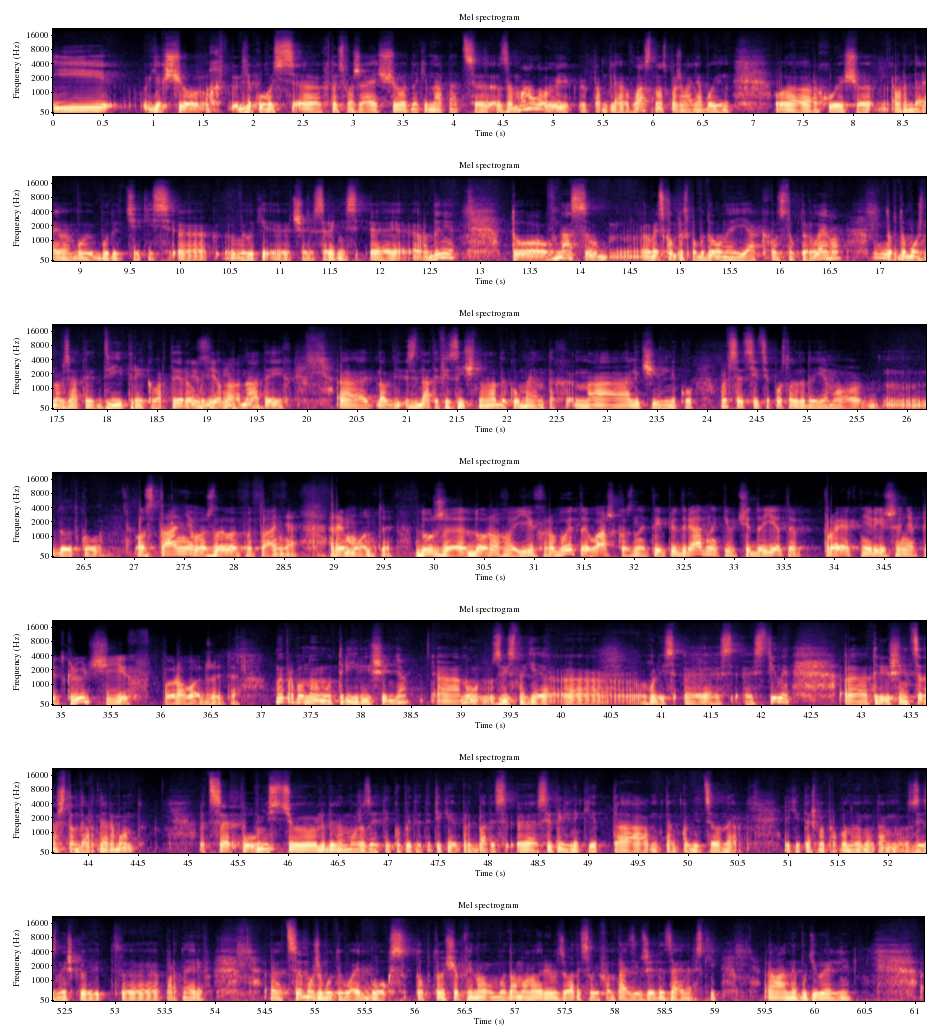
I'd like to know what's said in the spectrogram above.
І якщо для когось е, хтось вважає, що однокімнатна це замало, як там для власного споживання, або він е, рахує, що орендарями будуть якісь е, великі чи середні родини, то в нас весь комплекс побудований як конструктор Лего, тобто можна взяти дві-три квартири, об'єднати їх, з'єднати фізично на документах, на лічильнику. Ми все ці ці послуги додаємо додатково. Останнє важливе питання: ремонти. Дуже дорого їх робити, важко знайти підрядників. Чи даєте проєктні рішення під ключ, чи їх впроваджуєте? Ми пропонуємо три рішення. Е, Ну, звісно, є е, голі е, стіни. Три рішення це наш стандартний ремонт. Це повністю людина може зайти, купити тільки придбати світильники та там кондиціонер, які теж ми пропонуємо там зі знижкою від партнерів. Це може бути white box, тобто, щоб він вона могла реалізувати свої фантазії вже дизайнерські, а не будівельні.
